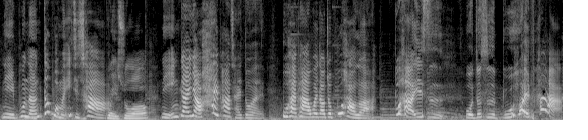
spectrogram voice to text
你不能跟我们一起唱。鬼说：“你应该要害怕才对，不害怕味道就不好了。”不好意思，我就是不会怕。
